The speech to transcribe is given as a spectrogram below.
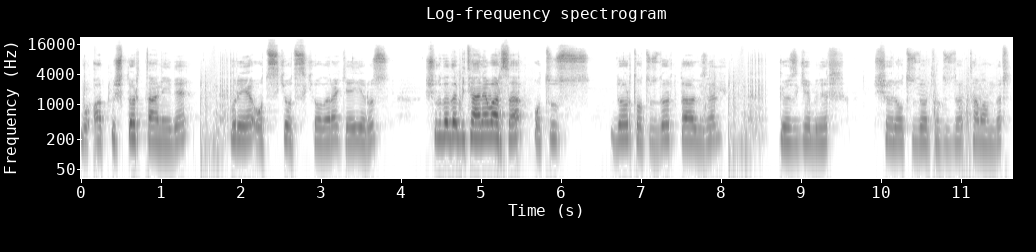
bu 64 taneyi de buraya 32 32 olarak yayıyoruz. Şurada da bir tane varsa 34 34 daha güzel gözükebilir. Şöyle 34 34 tamamdır.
